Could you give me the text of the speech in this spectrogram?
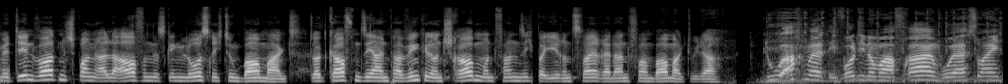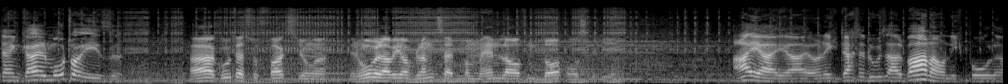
Mit den Worten sprangen alle auf und es ging los Richtung Baumarkt. Dort kauften sie ein paar Winkel und Schrauben und fanden sich bei ihren Zweirädern vorm Baumarkt wieder. Du, Ahmed, ich wollte dich noch mal fragen, woher hast du eigentlich deinen geilen Motoresel? Ah, gut, dass du fragst, Junge. Den Hobel habe ich auf Langzeit vom Händler auf dem Dorf ausgeliehen. Eieiei, und ich dachte, du bist Albaner und nicht Pole.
